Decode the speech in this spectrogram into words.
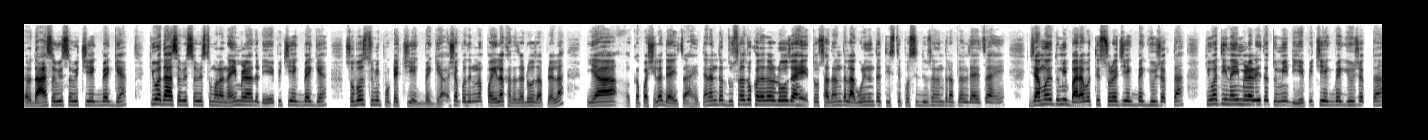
तर दहा सव्वीस सव्वीसची एक बॅग घ्या किंवा दहा सव्वीस सव्वीस तुम्हाला नाही मिळालं तर डीएपीची एक बॅग घ्या. सोबतच तुम्ही पोटॅशची एक बॅग घ्या. अशा पद्धतीनं पहिला खताचा डोस आपल्याला या कपाशीला द्यायचा आहे. त्यानंतर दुसरा जो खताचा डोस आहे तो साधारणतः लागवडीनंतर तीस ते पस्तीस दिवसानंतर आपल्याला द्यायचा आहे. ज्यामध्ये तुम्ही बारा बत्तीस सोळाची एक बॅग घेऊ शकता किंवा ती नाही मिळाली तर तुम्ही डीएपीची एक बॅग घेऊ शकता.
